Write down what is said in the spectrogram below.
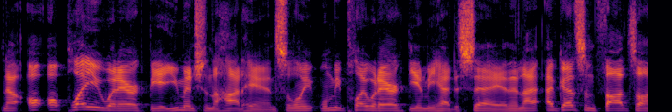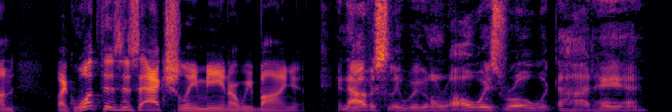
now I'll, I'll play you what Eric B. You mentioned the hot hand, so let me let me play what Eric Bieniemy had to say, and then I, I've got some thoughts on like what does this actually mean? Are we buying it? And obviously, we're going to always roll with the hot hand.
